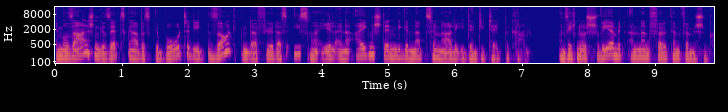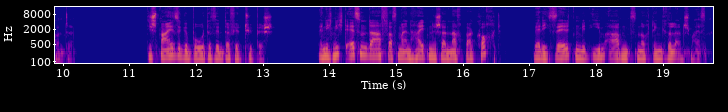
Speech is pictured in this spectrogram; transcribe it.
Im mosaischen Gesetz gab es Gebote, die sorgten dafür, dass Israel eine eigenständige nationale Identität bekam und sich nur schwer mit anderen Völkern vermischen konnte. Die Speisegebote sind dafür typisch. Wenn ich nicht essen darf, was mein heidnischer Nachbar kocht, werde ich selten mit ihm abends noch den Grill anschmeißen.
